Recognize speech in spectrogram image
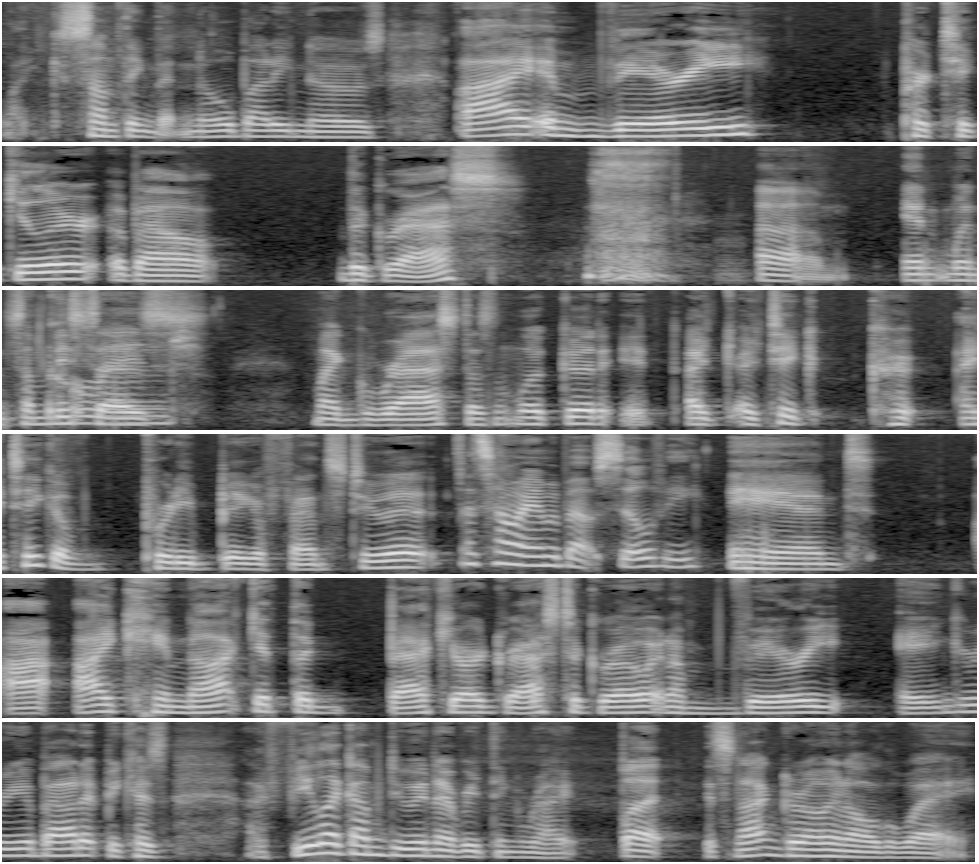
like something that nobody knows, I am very particular about the grass. um, and when somebody says my grass doesn't look good, it I, I take I take a pretty big offense to it That's how I am about Sylvie. and I I cannot get the backyard grass to grow, and I'm very angry about it because I feel like I'm doing everything right, but it's not growing all the way.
